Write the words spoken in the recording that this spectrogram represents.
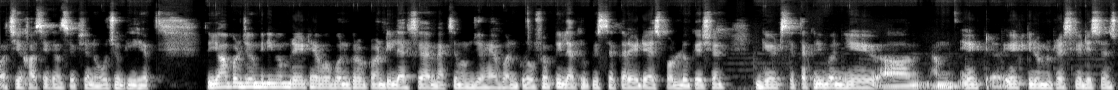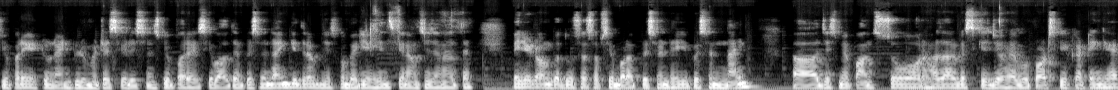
अच्छी खासी कंस्ट्रक्शन हो चुकी है। तो यहाँ पर जो मिनिमम रेट है, वो वन करोड़ ट्वेंटी लाख का है मैक्सिमम जो है one crore fifty lakh rupees तक का रेट है एज पर लोकेशन गेट से तकरीबन ये एट एट किलोमीटर्स के डिस्टेंस के ऊपर है एट टू नाइन किलोमीटर्स के डिस्टेंस के ऊपर है इसके बाद प्रेसेंट नाइन की तरफ़ जिसको बेरिया हिल्स के नाम से जाना जाता है। बेरिया टाउन का दूसरा सबसे बड़ा प्रेसेंट है ये प्रेसेंट नाइन जिसमें 500 और हज़ार गज के जो है वो प्लॉट्स की कटिंग है।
